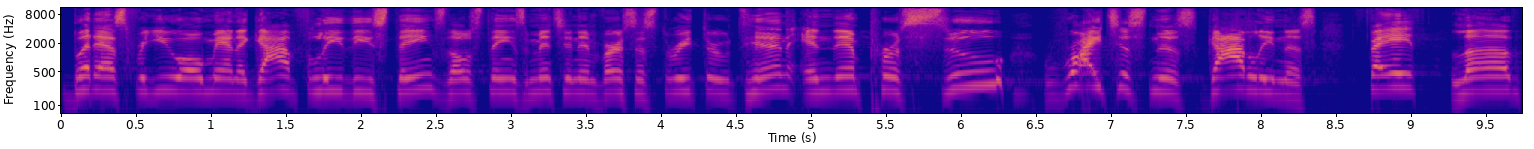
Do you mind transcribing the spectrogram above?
But as for you, O man of God, flee these things, those things mentioned in verses 3 through 10, and then pursue righteousness, godliness, faith, love,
